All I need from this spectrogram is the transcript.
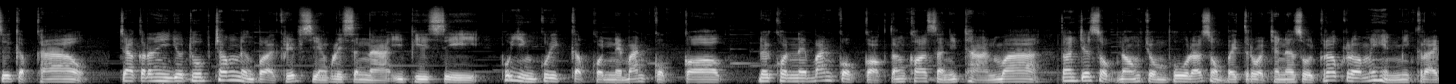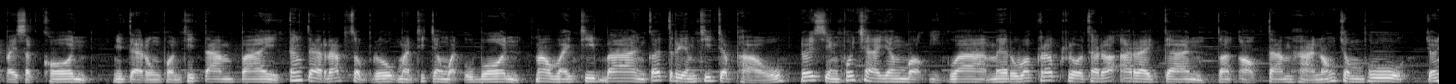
ซื้อกับข้าว จากกรณี YouTube ช่องหนึ่งปล่อยคลิปเสียงปริศนา EP 4 ผู้หญิงคุยกับคนในบ้านกกกอก โดยคนในบ้านกกกอกตั้งข้อสันนิษฐานว่า ตอนเจอศพน้องชมพู่แล้วส่งไปตรวจชนะสูตรครอบครัวไม่เห็นมีใครไปสักคน มีแต่ลุงพลที่ตามไป ตั้งแต่รับศพลูกมาที่จังหวัดอุบล มาไว้ที่บ้านก็เตรียมที่จะเผา โดยเสียงผู้ชายยังบอกอีกว่าไม่รู้ว่าครอบครัวทะเลาะอะไรกัน ตอนออกตามหาน้องชมพู่จน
